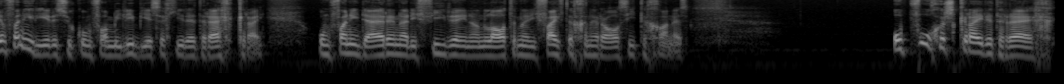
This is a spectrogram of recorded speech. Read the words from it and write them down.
een van die redes hoekom familiebesighede dit reg kry om van die derde na die vierde en dan later na die vyfde generasie te gaan is. Opvolgers kry dit reg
